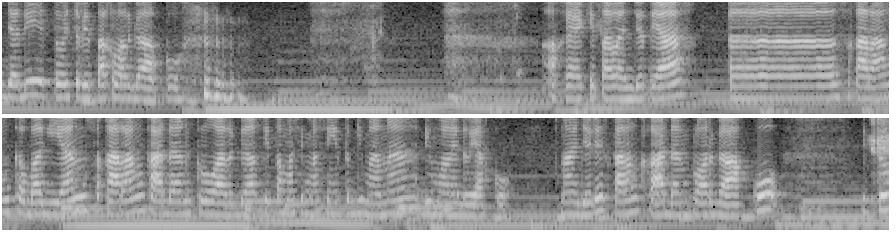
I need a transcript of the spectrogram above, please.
jadi itu cerita keluarga aku Oke, kita lanjut ya. Eh, sekarang ke bagian sekarang keadaan keluarga kita masing-masing itu gimana? Dimulai dari aku. Nah, jadi sekarang keadaan keluarga aku itu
